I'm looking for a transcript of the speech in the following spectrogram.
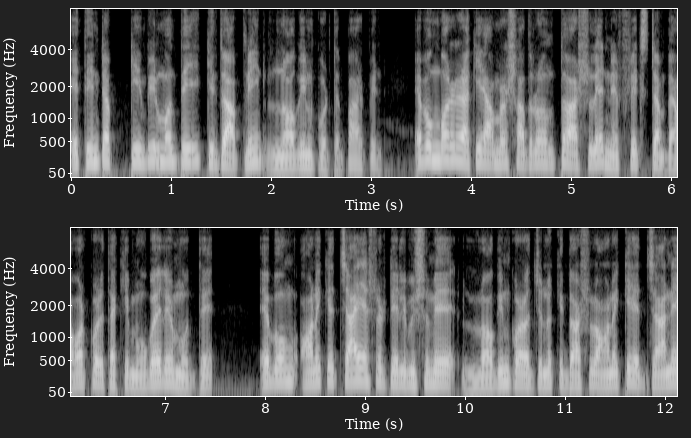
এই তিনটা টিভির মধ্যেই কিন্তু আপনি লগ ইন করতে পারবেন। এবং বলে রাখি, আমরা সাধারণত আসলে নেটফ্লিক্সটা ব্যবহার করে থাকি মোবাইলের মধ্যে। এবং অনেকে চায় আসলে টেলিভিশনে লগ ইন করার জন্য, কিন্তু আসলে অনেকে জানে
